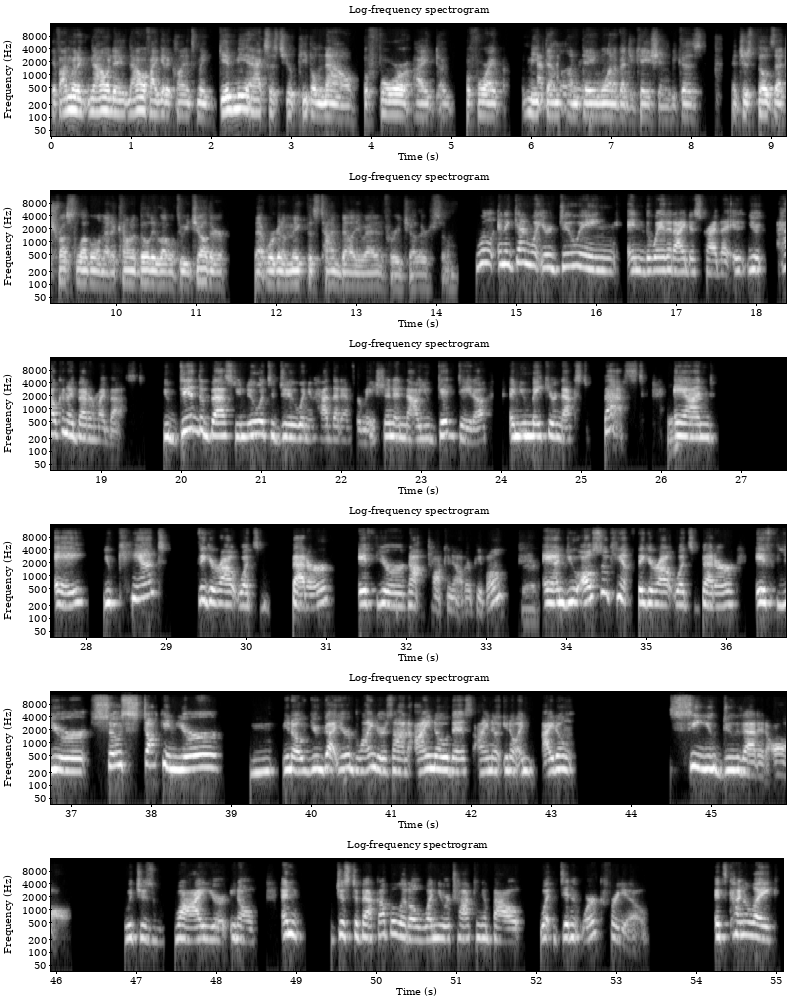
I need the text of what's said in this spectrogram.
if I'm going to nowadays, now if I get a client to me, give me access to your people now before I, before I meet Absolutely. them on day one of education because it just builds that trust level and that accountability level to each other that we're going to make this time value added for each other so. Well and again what you're doing in the way that i describe that is you how can i better my best? You did the best you knew what to do when you had that information and now you get data and you make your next best. And a you can't figure out what's better if you're not talking to other people. Yeah. And you also can't figure out what's better if you're so stuck in your, you know, you've got your blinders on. I know this, I know, you know, and I don't see you do that at all, which is why you're, you know, and just to back up a little, when you were talking about what didn't work for you, it's kind of like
